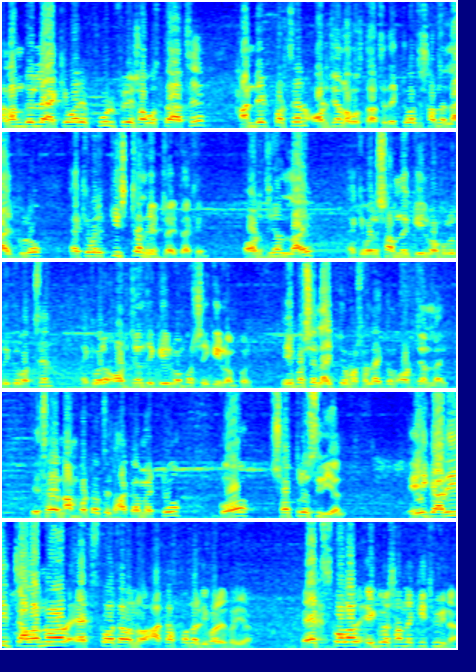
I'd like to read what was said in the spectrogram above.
আলহামদুলিল্লাহ একেবারে ফুল ফ্রেশ অবস্থা আছে। হান্ড্রেড পার্সেন্ট অরিজিনাল অবস্থা আছে। দেখতে পাচ্ছেন সামনে লাইটগুলো একেবারে ক্রিস্টাল হেডলাইট দেখেন। অরিজিনাল লাইট একেবারে সামনে গ্রিল বাম্পারগুলো দেখতে পাচ্ছেন। একেবারে অরিজিনাল যে গ্রিল বাম্পার সেই গ্রিল বাম্পার এই পাশে লাইটটা মশালা একদম অরিজিনাল লাইট এছাড়া নাম্বারটা হচ্ছে ঢাকা মেট্রো গ সতেরো সিরিয়াল এই গাড়ি চালানোর এক্স কলা চালানো আকাশ পাতাল ডিফারেন্স ভাইয়া। এক্স কলার এগুলোর সামনে কিছুই না।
